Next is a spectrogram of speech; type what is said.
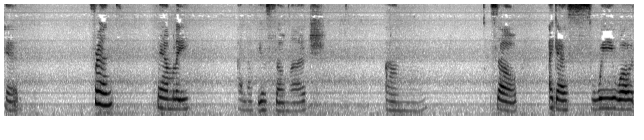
kid. Friends, family, I love you so much. Um, so, I guess we will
